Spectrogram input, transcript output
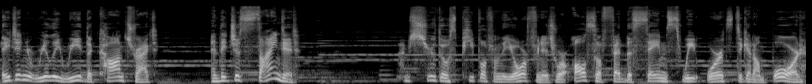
they didn't really read the contract and they just signed it. I'm sure those people from the orphanage were also fed the same sweet words to get on board.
